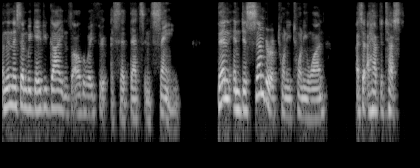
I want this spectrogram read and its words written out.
And then they said, we gave you guidance all the way through. I said, that's insane. Then in December of 2021, I said, I have to test.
